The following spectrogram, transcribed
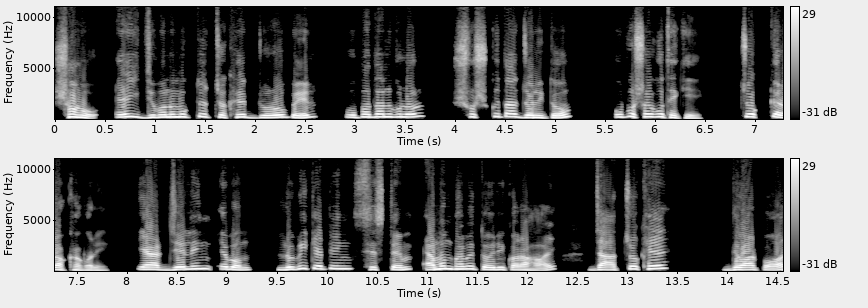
সহ এই জীবাণুমুক্ত চোখের ডোরপের উপাদানগুলোর শুষ্কতা জনিত উপসর্গ থেকে চোখকে রক্ষা করে। এয়ার জেলিং এবং লুবিকেটিং সিস্টেম এমনভাবে তৈরি করা হয় যা চোখে দেওয়ার পর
